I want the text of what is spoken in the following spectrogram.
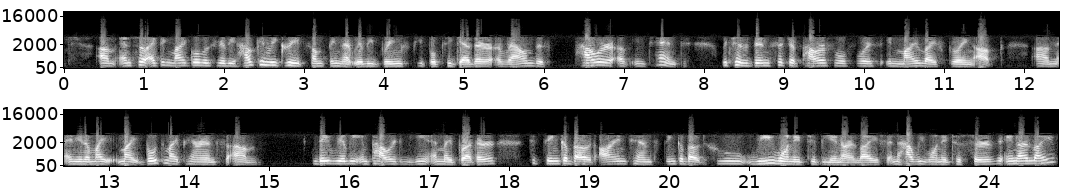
Um, and so I think my goal is really how can we create something that really brings people together around this power of intent, which has been such a powerful force in my life growing up. Um, and you know, my my both my parents, um, they really empowered me and my brother to think about our intents, think about who we wanted to be in our life and how we wanted to serve in our life.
